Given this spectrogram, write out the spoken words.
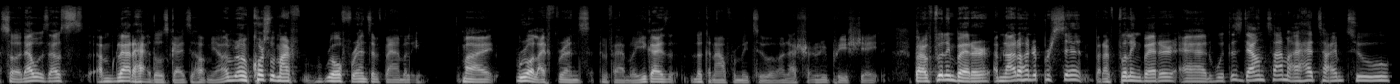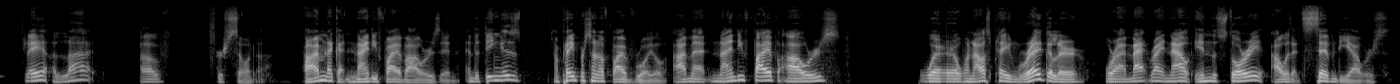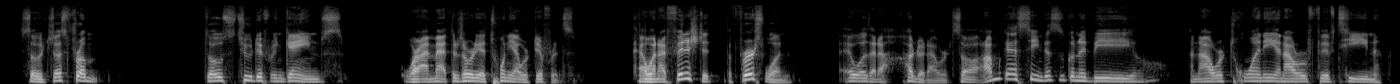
So that was that was. I'm glad I had those guys to help me out. Of course, with my real friends and family, my real life friends and family. You guys looking out for me too, and I truly appreciate. But I'm feeling better. I'm not 100, percent but I'm feeling better. And with this downtime, I had time to play a lot of Persona. I'm like at 95 hours in, and the thing is, I'm playing Persona 5 Royal. I'm at 95 hours, where when I was playing regular, where I'm at right now in the story, I was at 70 hours. So just from those two different games where I'm at, there's already a 20 hour difference. And when I finished it, the first one, it was at 100 hours. So I'm guessing this is going to be an hour 20, an hour 15.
